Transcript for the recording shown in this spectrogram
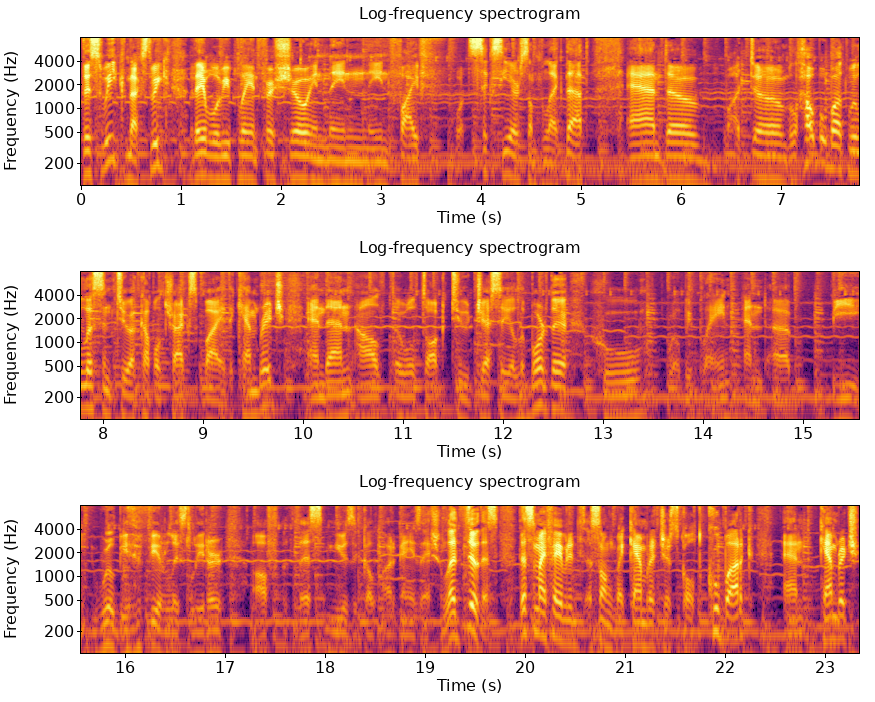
this week, next week, they will be playing first show in in in five, what six years, something like that. And uh, but uh, well, how about we listen to a couple tracks by the Cambridge, and then I'll I will talk to Jesse LeBourdais, who will be playing and uh, be will be the fearless leader of this musical organization. Let's do this. This is my favorite song by Cambridge. It's called Kubark, and Cambridge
